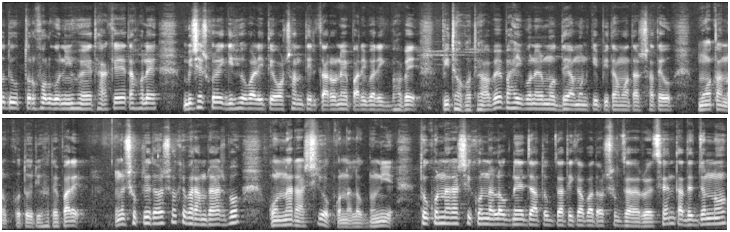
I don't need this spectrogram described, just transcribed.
যদি উত্তর ফলগণী হয়ে থাকে, তাহলে বিশেষ করে গৃহবাড়িতে অশান্তির কারণে পারিবারিকভাবে পৃথক হতে হবে। ভাই বোনের মধ্যে এমনকি পিতামাতার সাথেও মতানৈক্য তৈরি হতে পারে। সুপ্রিয় দর্শক, এবার আমরা আসব কন্যা রাশি ও কন্যা লগ্ন নিয়ে। তো কন্যা রাশি, কন্যা লগ্নে জাতক, জাতিকা বা দর্শক যারা রয়েছেন, তাদের জন্য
